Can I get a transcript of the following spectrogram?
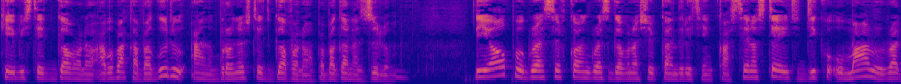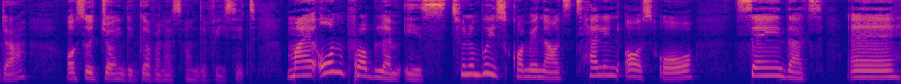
Kebbi State Governor Abubakar Bagudu, and Borno State Governor Babagana Zulum. The All Progressive Congress governorship candidate in Katsina State, Dikko Umaru Radda, also joined the governors on the visit. My own problem is Tinubu is coming out telling us all saying that eh,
